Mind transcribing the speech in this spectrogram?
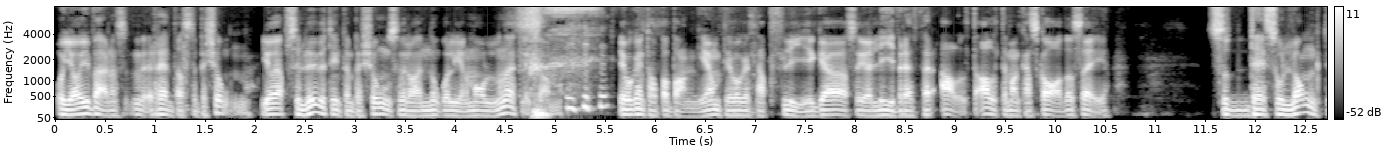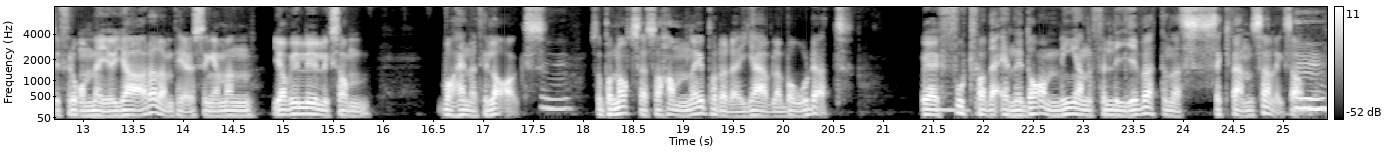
Och jag är ju världens räddaste person. Jag är absolut inte en person som vill ha en nål genom ollonet. Liksom. Jag vågar inte hoppa bungyjump, jag vågar knappt flyga. Alltså, jag är livrädd för allt. Allt där man kan skada sig. Så det är så långt ifrån mig att göra den piercingen. Men jag vill ju liksom vara henne till lags. Så på något sätt så hamnar jag på det där jävla bordet. Och jag är fortfarande än idag men för livet, den där sekvensen. Liksom.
